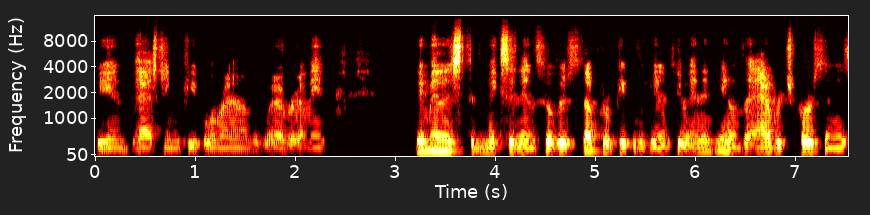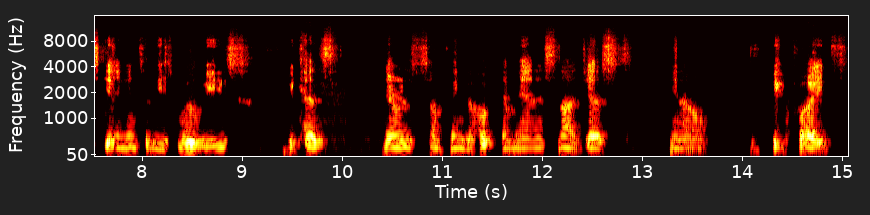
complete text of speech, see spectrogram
being bashing people around or whatever. I mean, they managed to mix it in, so there's stuff for people to get into, and you know the average person is getting into these movies because there is something to hook them in. It's not just you know big fights,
